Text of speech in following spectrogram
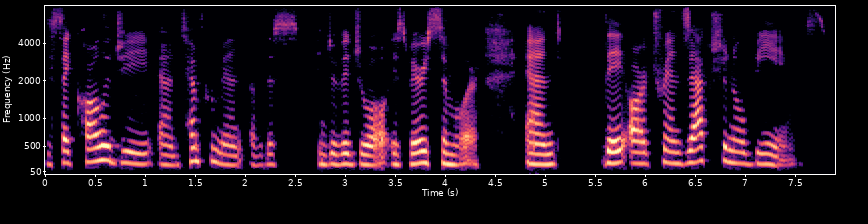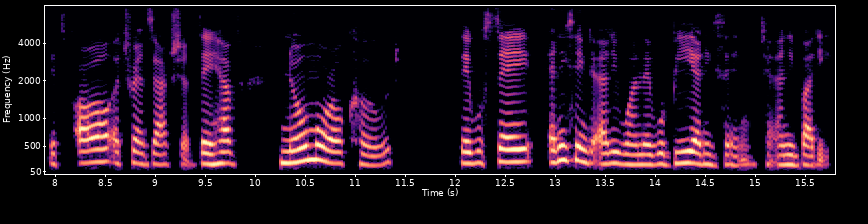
the psychology and temperament of this individual is very similar. And they are transactional beings. It's all a transaction. They have no moral code. They will say anything to anyone, they will be anything to anybody.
